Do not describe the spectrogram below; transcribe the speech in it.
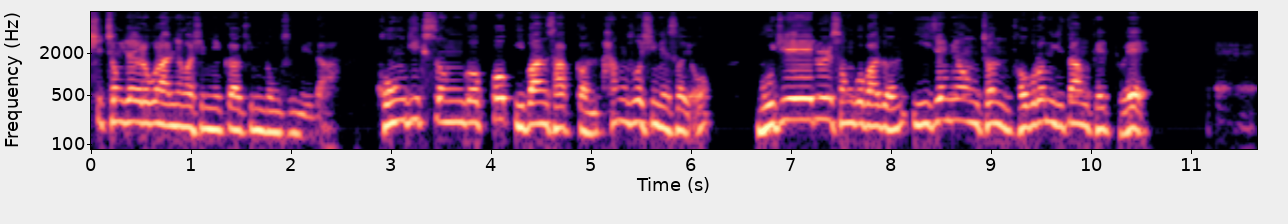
시청자 여러분 안녕하십니까 김동수입니다. 공직선거법 위반 사건 항소심에서요 무죄를 선고받은 이재명 전 더불어민주당 대표의 에,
